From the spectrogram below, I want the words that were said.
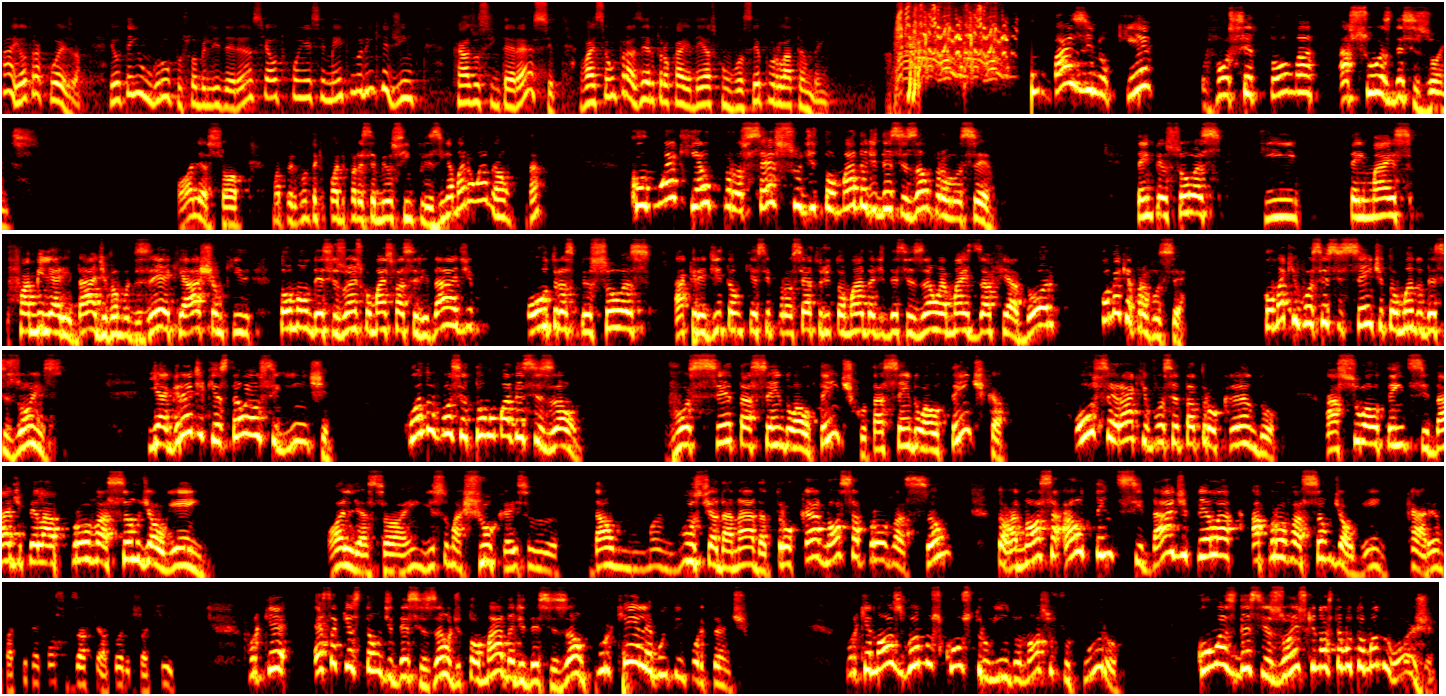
Ah, e outra coisa, eu tenho um grupo sobre liderança e autoconhecimento no LinkedIn. Caso se interesse, vai ser um prazer trocar ideias com você por lá também. Com base no que você toma as suas decisões? Olha só, uma pergunta que pode parecer meio simplesinha, mas não é não, né? Como é que é o processo de tomada de decisão para você? Tem pessoas que têm mais familiaridade, vamos dizer, que acham que tomam decisões com mais facilidade, outras pessoas acreditam que esse processo de tomada de decisão é mais desafiador. Como é que é para você? Como é que você se sente tomando decisões? E a grande questão é o seguinte: quando você toma uma decisão, você está sendo autêntico, está sendo autêntica? Ou será que você está trocando a sua autenticidade pela aprovação de alguém. Olha só, hein? Isso machuca, isso dá uma angústia danada. Trocar nossa aprovação, então, a nossa autenticidade pela aprovação de alguém. Caramba, que negócio desafiador isso aqui. Porque essa questão de decisão, de tomada de decisão, por que ela é muito importante? Porque nós vamos construindo o nosso futuro com as decisões que nós estamos tomando hoje.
